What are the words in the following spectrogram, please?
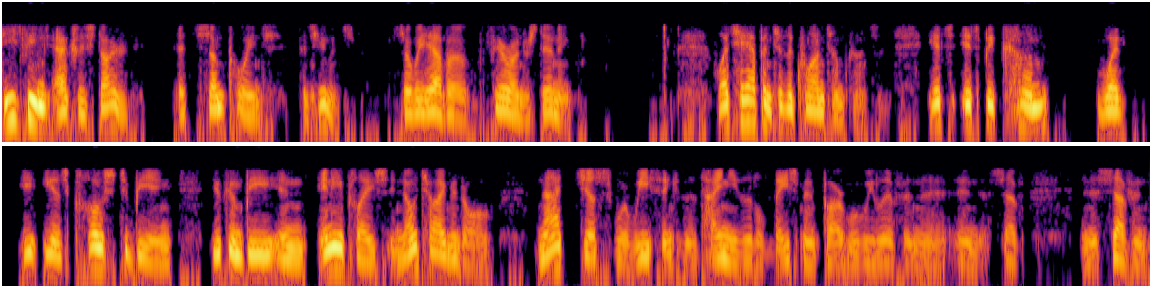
these beings actually started at some point as humans. So we have a fair understanding. What's happened to the quantum constant? It's it's become what it is close to being. You can be in any place in no time at all, not just where we think in the tiny little basement part where we live in the in the seventh in the seventh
